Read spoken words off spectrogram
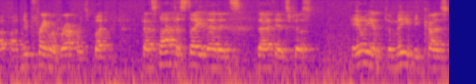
a, a new frame of reference. But that's not to say that it's that it's just alien to me because,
